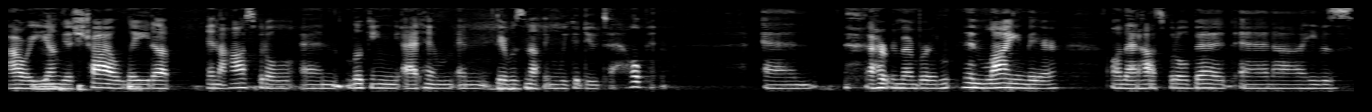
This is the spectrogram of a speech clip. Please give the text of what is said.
our yeah. youngest child laid up in the hospital and looking at him and there was nothing we could do to help him. And I remember him lying there on that hospital bed and, uh, he was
